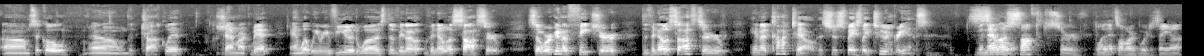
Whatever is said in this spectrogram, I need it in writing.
um, sickle, um, the chocolate, shamrock mint, and what we reviewed was the vanilla, vanilla soft serve. So we're going to feature the vanilla soft serve in a cocktail. It's just basically two ingredients. Vanilla Simple. soft serve. Boy, that's a hard word to say, huh?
